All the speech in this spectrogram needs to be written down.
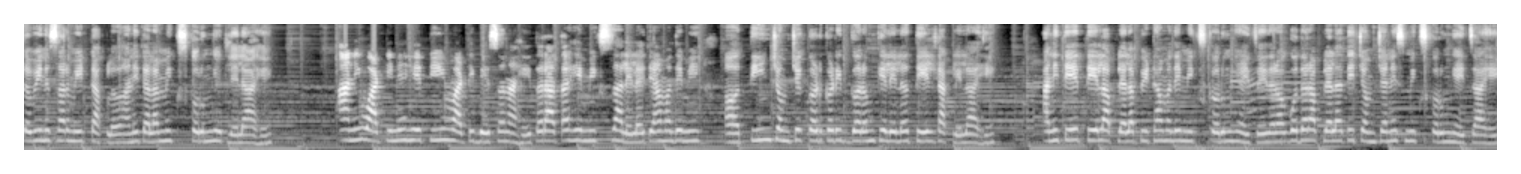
चवीनुसार मीठ टाकलं आणि त्याला मिक्स करून घेतलेलं आहे. आणि वाटीने हे तीन वाटी बेसन आहे. तर आता हे मिक्स झालेलं आहे. त्यामध्ये मी तीन चमचे कडकडीत गरम केलेलं तेल टाकलेलं आहे. आणि ते तेल आपल्याला पिठामध्ये मिक्स करून घ्यायचं आहे तर अगोदर आपल्याला ते चमच्यानेच मिक्स करून घ्यायचं आहे.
